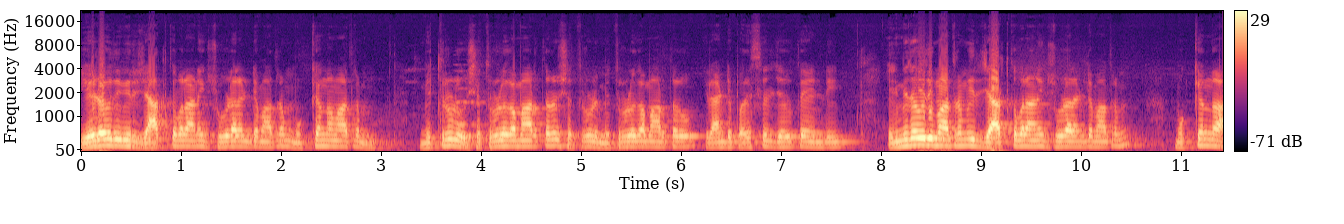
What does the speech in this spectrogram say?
ఏడవది వీరి జాతక బలానికి చూడాలంటే మాత్రం ముఖ్యంగా మాత్రం మిత్రులు శత్రువులుగా మారుతారు శత్రువులు మిత్రులుగా మారుతారు. ఇలాంటి పరిస్థితులు జరుగుతాయండి. ఎనిమిదవది మాత్రం వీరి జాతక బలానికి చూడాలంటే మాత్రం ముఖ్యంగా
